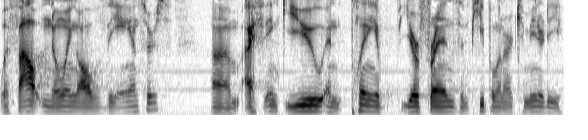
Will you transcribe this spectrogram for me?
without knowing all of the answers, um, I think you and plenty of your friends and people in our community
